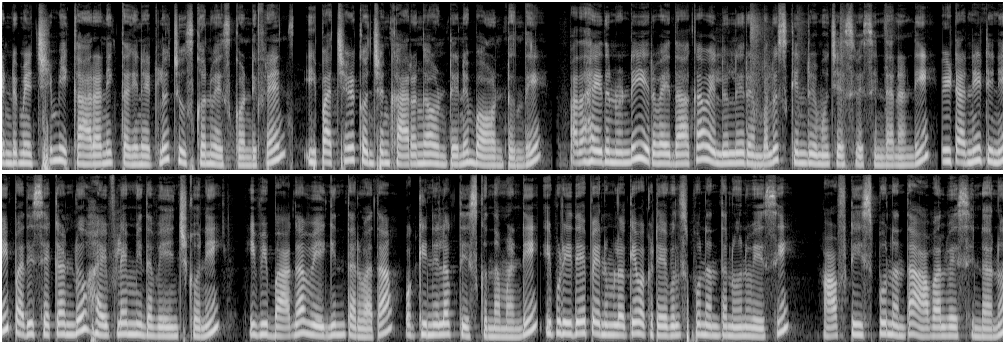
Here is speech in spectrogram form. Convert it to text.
ఎండుమిర్చి మీ కారానికి తగినట్లు చూసుకొని వేసుకోండి ఫ్రెండ్స్. ఈ పచ్చడి కొంచెం కారంగా ఉంటేనే బాగుంటుంది. పదహైదు నుండి ఇరవై దాకా వెల్లుల్లి రెంబలు స్కిన్ రిమూవ్ చేసి వేసిండానండి. వీటన్నిటిని పది సెకండ్లు హై ఫ్లేమ్ మీద వేయించుకొని ఇవి బాగా వేగిన తర్వాత ఒక గిన్నెలోకి తీసుకుందామండి. ఇప్పుడు ఇదే పెనంలోకి ఒక టేబుల్ స్పూన్ అంత నూనె వేసి హాఫ్ టీ స్పూన్ అంతా ఆవాలు వేసిండాను.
